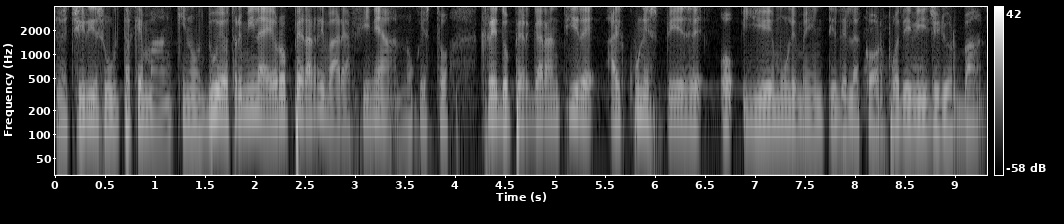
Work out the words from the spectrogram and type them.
eh, ci risulta che manchino 2 o 3 mila euro per arrivare a fine anno, questo credo per garantire alcune spese o gli emulementi del corpo dei vigili urbani.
